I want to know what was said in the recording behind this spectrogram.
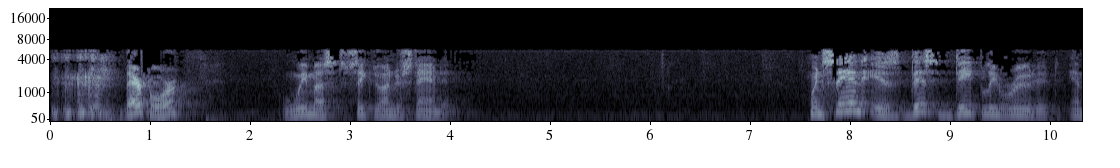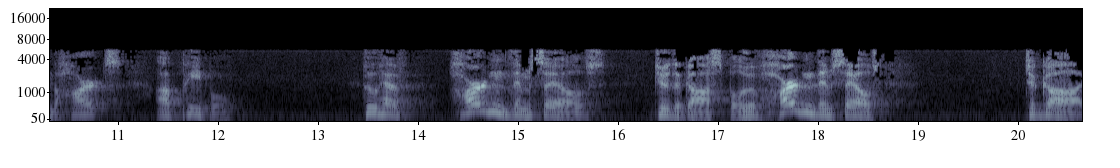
Therefore, we must seek to understand it. When sin is this deeply rooted in the hearts of people who have hardened themselves to the gospel, who have hardened themselves to God,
